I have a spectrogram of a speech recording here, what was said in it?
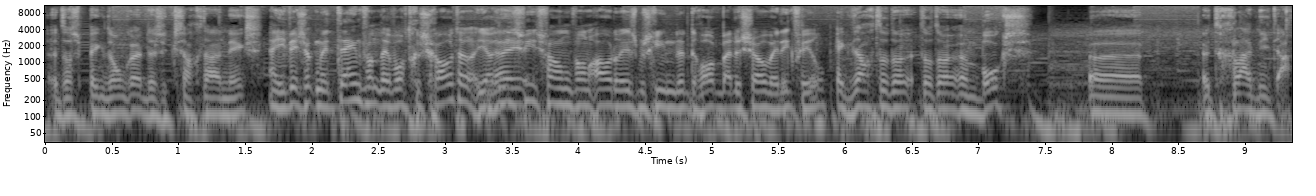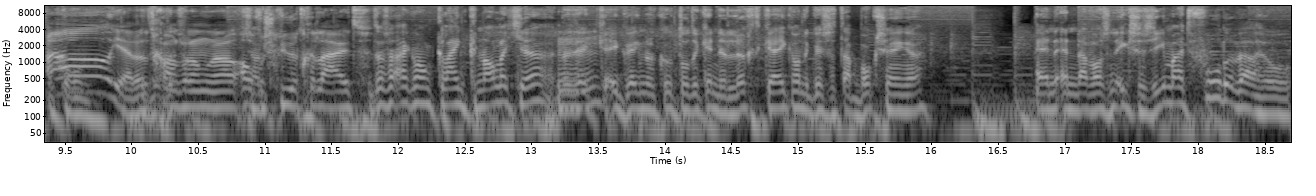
het was pinkdonker, dus ik zag daar niks. En je wist ook meteen van er wordt geschoten? Je had Nee. niet zoiets van, van oh, er is misschien, dat hoort bij de show, weet ik veel. Ik dacht dat er, dat er een box eh, het geluid niet aankon. Oh ja, dat is gewoon zo'n uh, overstuurd geluid. Het was eigenlijk wel een klein knalletje. dat Mhm. ik, ik weet nog tot ik in de lucht keek, want ik wist dat daar boksen hingen. En, en daar was niks te zien, maar het voelde wel heel,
